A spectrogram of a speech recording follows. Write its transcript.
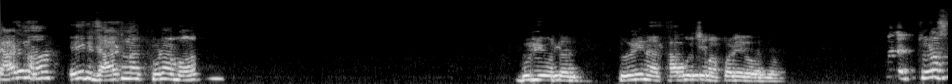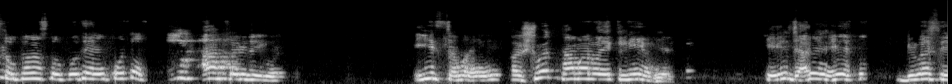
ઝાડમાં, એક ઝાડના ખૂણામાં દુર્યોધન લોહીના ખાબોચીમાં પડેલો હતો. કણસતો કણસતો પોતે પોતે આ કરી રહ્યો એ સમયે અશ્વત્થામાનો એક નિયમ છે કે જયારે દિવસે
